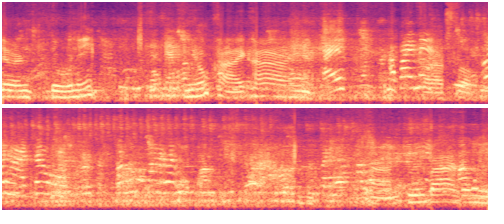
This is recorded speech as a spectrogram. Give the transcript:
เดินดูนี้มีเขาขายข้าวเนี่ยไป เอาไปแม่ปลาสดไปหาเจ้าอะอาหารพื้นบ้านก็มี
